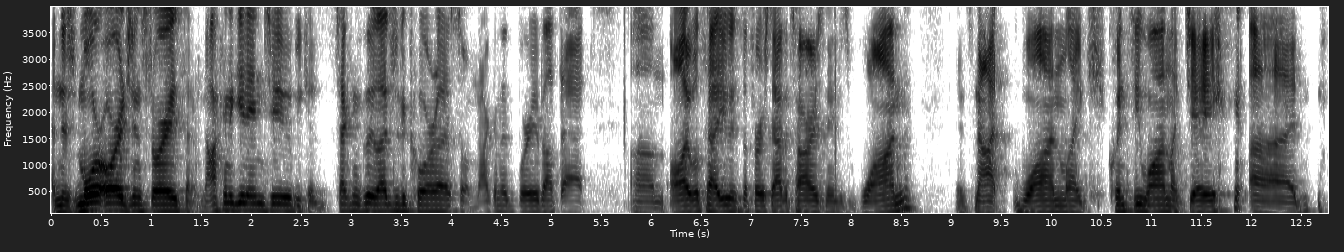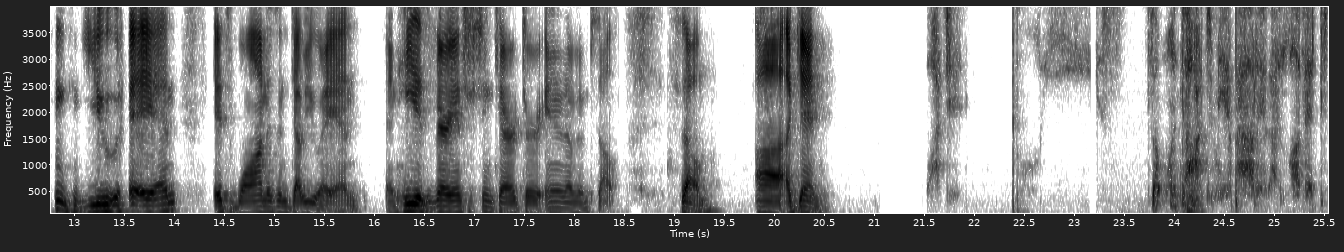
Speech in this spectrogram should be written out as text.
And there's more origin stories that I'm not going to get into because it's technically Legend of Korra, so I'm not going to worry about that. Um, all I will tell you is the first avatar, his name is Wan. It's not Juan like Quincy Juan, like J uh, U A N. It's Wan as in W A N. And he is a very interesting character in and of himself. So, uh, again, watch it. Please. Someone talk to me about it. I love it.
